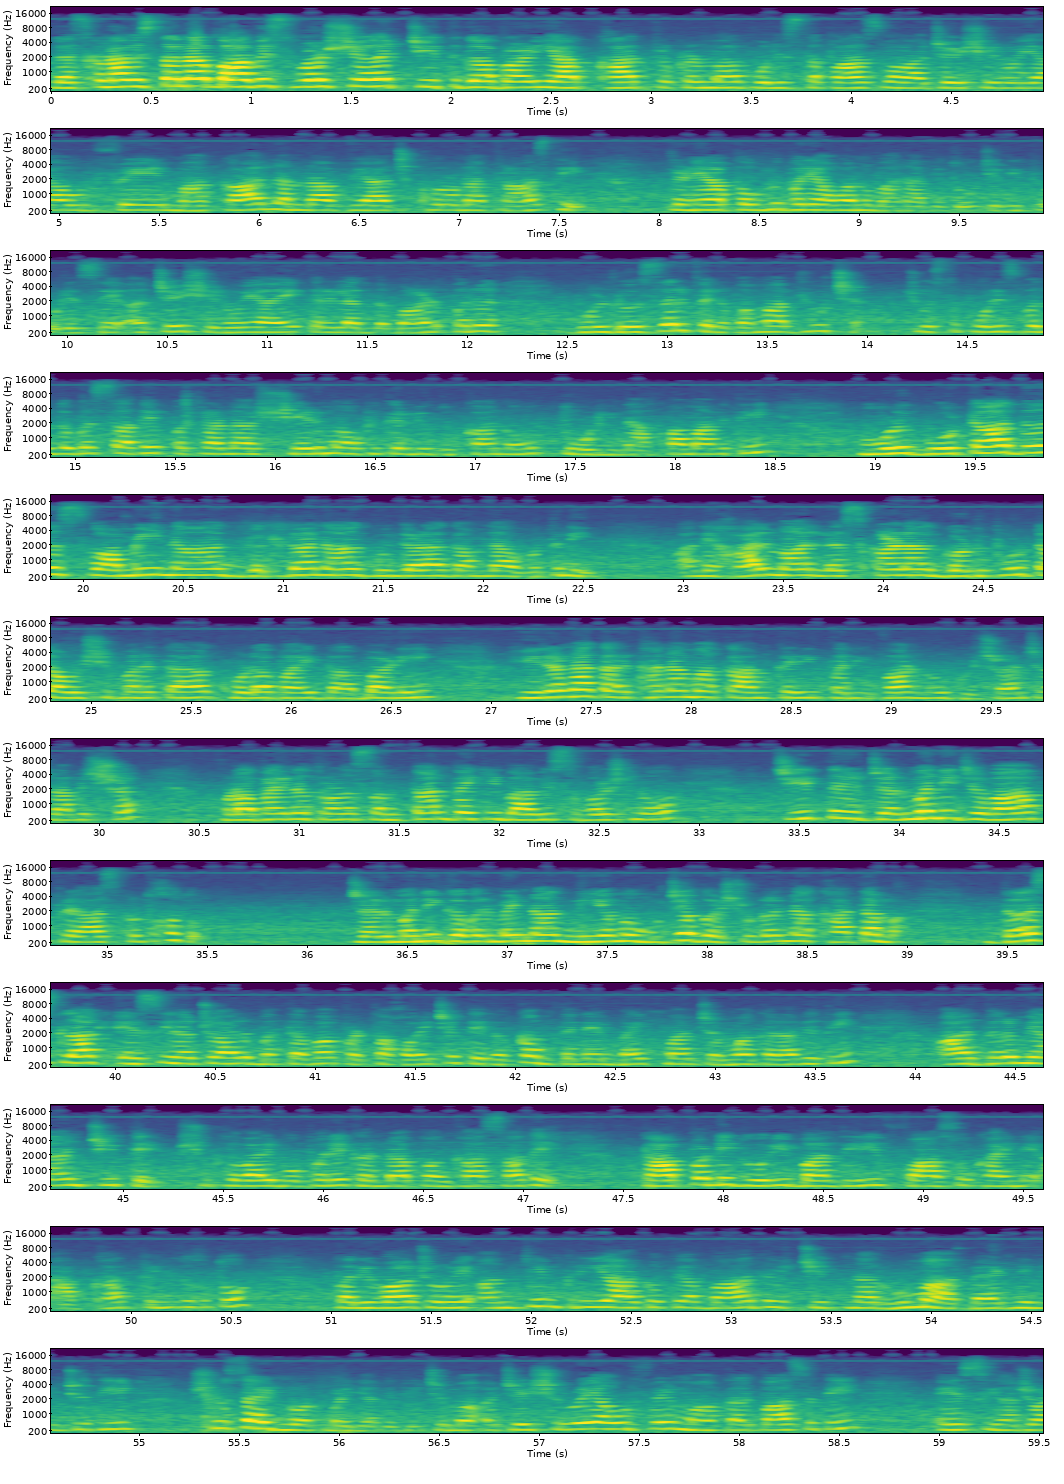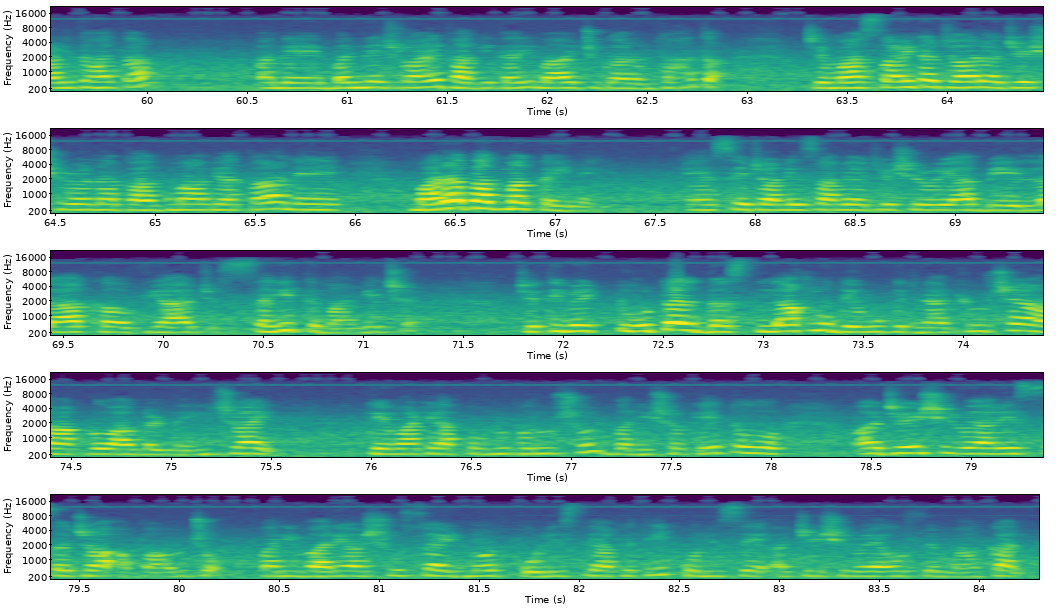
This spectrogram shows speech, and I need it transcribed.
લસકણા વિસ્તારના બાવીસ વર્ષીય ચિત ગાબાણી આપઘાત પ્રકરણમાં પોલીસ તપાસમાં અજય શિરોયા ઉર્ફે મહાકાલ નામના વ્યાજખોરોના ત્રાસથી તેણે આ પગલું ભર્યા હોવાનું બહાર આવ્યું હતું, જેથી પોલીસે અજય શિરોયાએ કરેલા દબાણ પર બુલડોઝર ફેરવવામાં આવ્યું છે. ચુસ્ત પોલીસ બંદોબસ્ત સાથે પતરાના શેડમાં ઊભી કરેલી દુકાનો તોડી નાખવામાં આવી હતી. મૂળ બોટાદ સ્વામીના ગઢડાના ગુંજાળા ગામના વતની અને હાલમાં લસકાણા ગઢપુર ટાઉનશીપમાં રહેતા ખોડાભાઈ ગાબાણી હીરાના કારખાનામાં કામ કરી પરિવારનું ગુજરાન ચલાવે છે. ખોડાભાઈના ત્રણ સંતાન પૈકી બાવીસ વર્ષનો ચિત જર્મની જવા પ્રયાસ કરતો હતો. જર્મની ગવર્મેન્ટના નિયમ મુજબ સ્ટુડન્ટના ખાતામાં દસ લાખ એસી હજાર બતાવવા પડતા હોય છે. તે રકમ તેને બેંકમાં જમા કરાવી હતી. આ દરમિયાન ચિતે શુક્રવારે બપોરે ઘરના પંખા સાથે કાપડની દોરી બાંધી ફાંસો ખાઈને આપઘાત કરી લીધો હતો. પરિવારજનોએ અંતિમ ક્રિયા આટોપ્યા બાદ ચિતના રૂમમાં બેડની નીચેથી સુસાઇડ નોટ મળી આવી હતી, જેમાં અજય શિરોયા ઉર્ફે મહાકાલ પાસેથી એસી હજાર લીધા હતા અને બંને જણાએ ભાગીદારીમાં જુગાર રમતા હતા, જેમાં સાઠ હજાર અજય શિરોયાના ભાગમાં આવ્યા હતા અને મારા ભાગમાં કંઈ નહીં. એસી હજારની સામે અજય શિરોયા બે લાખ વ્યાજ સહિત માંગે છે, જેથી મેં ટોટલ દસ લાખનું દેવું કરી નાખ્યું છે, આ આંકડો આગળ નહીં જાય. તે માટે આ પગલું ભરું છું? બની શકે તો અજય શિરોયાને સજા અપાવજો. પરિવારે આ સુસાઇડ નોટ પોલીસને આપી હતી. પોલીસે અજય શિરોયા ઉર્ફે મહાકાલ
